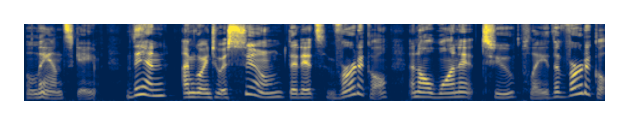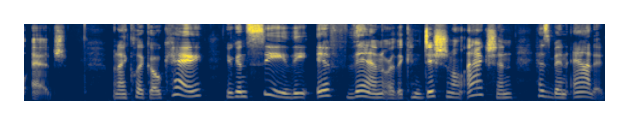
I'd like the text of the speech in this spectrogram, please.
landscape, then I'm going to assume that it's vertical and I'll want it to play the vertical edge. When I click OK, you can see the if-then or the conditional action has been added.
